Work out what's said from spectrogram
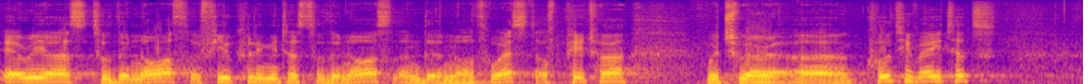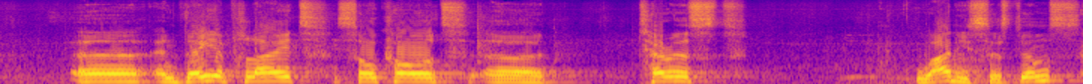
areas to the north, a few kilometers to the north and the northwest of Petra, which were uh, cultivated. Uh, and they applied so-called uh, terraced wadi systems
